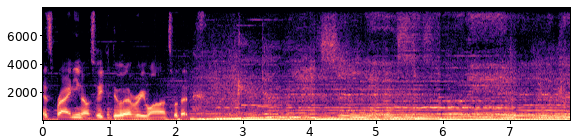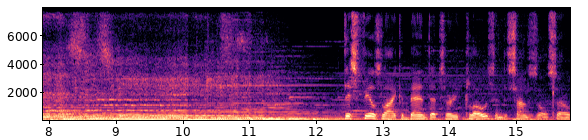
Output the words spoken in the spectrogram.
it's Brian Eno, so he can do whatever he wants with it. This feels like a band that's very close, and the sound is also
